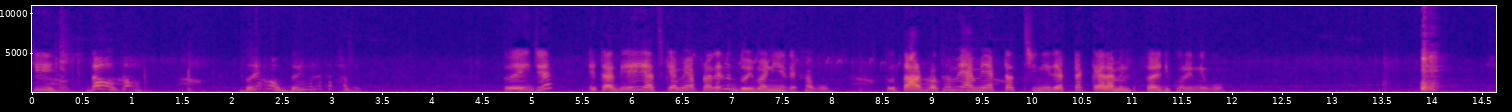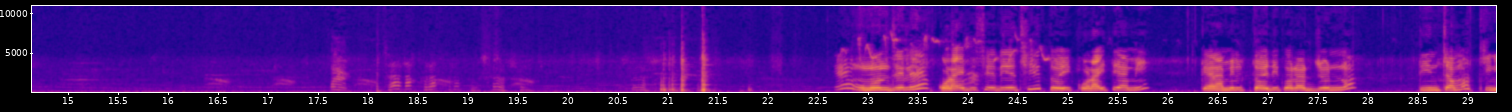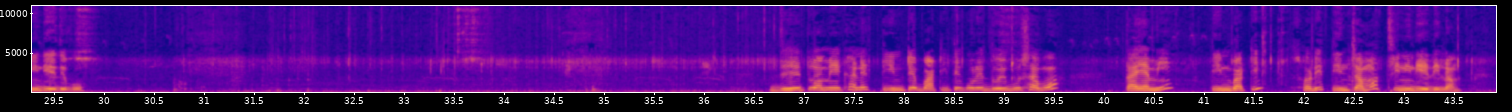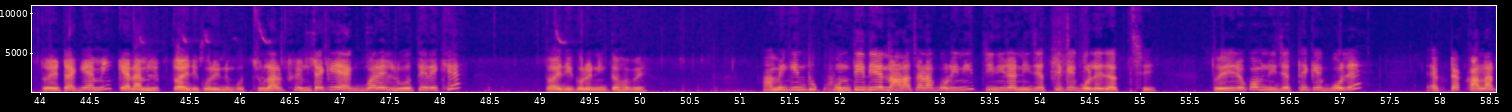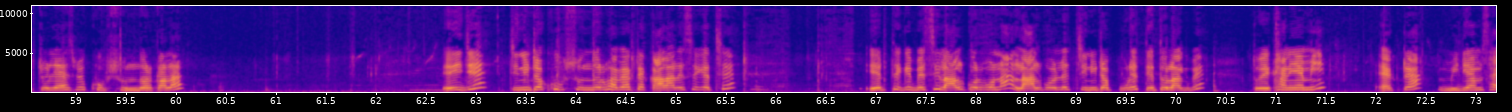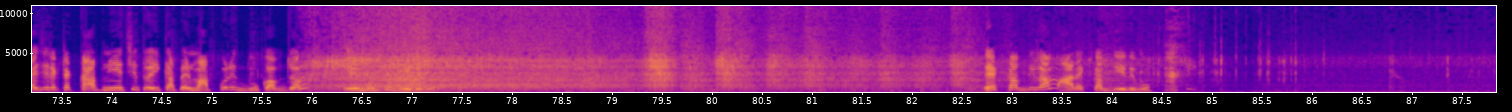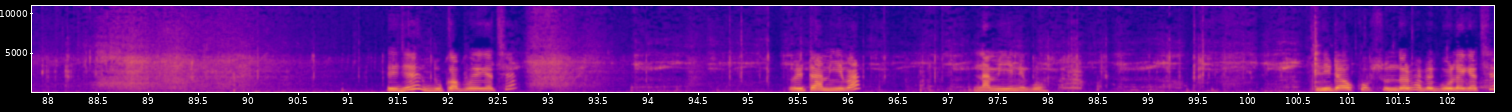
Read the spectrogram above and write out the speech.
কি? দাও দাও। দই হোক, দই হলে তো খাবে। তো এই যে এটা দিয়েই আজকে আমি আপনাদের দই বানিয়ে দেখাবো। তো তার প্রথমে আমি একটা চিনির একটা ক্যারামেল তৈরি করে নেব। উনুন জেলে কড়াই বসিয়ে দিয়েছি। তো এই কড়াইতে আমি ক্যারামেল তৈরি করার জন্য তিন চামচ চিনি দিয়ে দেব। যেহেতু আমি এখানে তিনটে বাটিতে করে দই বসাবো, তাই আমি তিন বাটি সরি তিন চামচ চিনি দিয়ে দিলাম। তো এটাকে আমি ক্যারামেল তৈরি করে নেব। চুলার ফ্লেমটাকে একবারে লোতে রেখে তৈরি করে নিতে হবে। আমি কিন্তু খুন্তি দিয়ে নাড়াচাড়া করিনি, চিনিটা নিজের থেকে গলে যাচ্ছে। তো এইরকম নিজের থেকে গলে একটা কালার চলে আসবে, খুব সুন্দর কালার। এই যে চিনিটা খুব সুন্দরভাবে একটা কালার এসে গেছে। এর থেকে বেশি লাল করব না, লাল করলে চিনিটা পুড়ে তেতো লাগবে। তো এখানে আমি একটা মিডিয়াম সাইজের একটা কাপ নিয়েছি, তো এই কাপের মাপ করে দু কাপ জল এর মধ্যে দিয়ে দেবো। এক কাপ দিলাম আর এক কাপ দিয়ে দেব। এই যে দু কাপ হয়ে গেছে। তো এটা আমি এবার নামিয়ে নেব। চিনিটাও খুব সুন্দরভাবে গলে গেছে।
